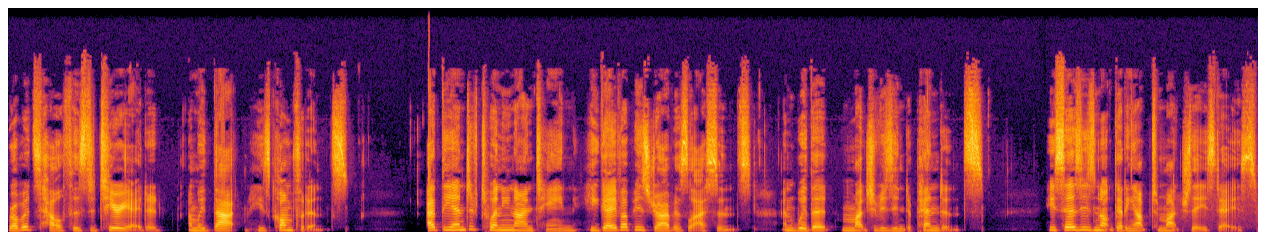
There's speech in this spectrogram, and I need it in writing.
Robert's health has deteriorated, and with that, his confidence. At the end of 2019, he gave up his driver's license, and with it, much of his independence. He says he's not getting up to much these days.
